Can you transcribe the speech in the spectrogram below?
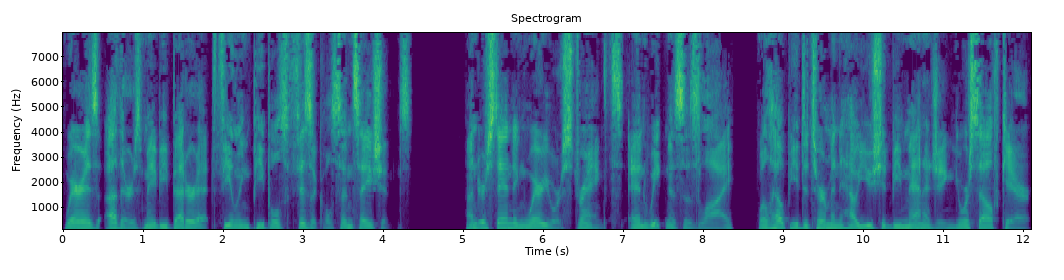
whereas others may be better at feeling people's physical sensations. Understanding where your strengths and weaknesses lie will help you determine how you should be managing your self-care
